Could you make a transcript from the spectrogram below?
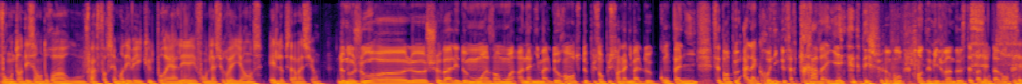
vont dans des endroits où forcément des véhicules pourraient aller et font de la surveillance et de l'observation. De nos jours, le cheval est de moins en moins un animal de rente, de plus en plus un animal de compagnie. C'est pas un peu anachronique de faire travailler des chevaux en 2022, Stéphane C'est- Montavant c'est-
